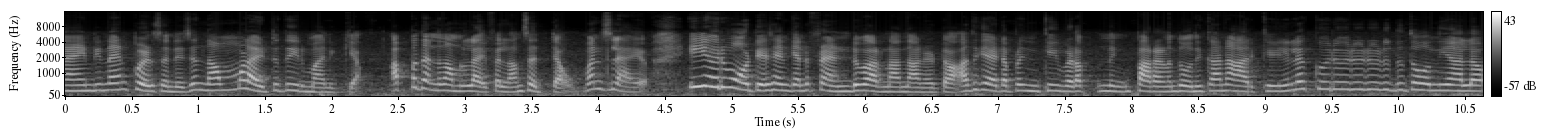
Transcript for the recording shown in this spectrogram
നയന്റി നയൻ പെർസെന്റേജ് നമ്മളായിട്ട് തീരുമാനിക്കുക. അപ്പോൾ തന്നെ നമ്മുടെ ലൈഫ് എല്ലാം സെറ്റാവും മനസ്സിലായോ? ഈ ഒരു മോട്ടിവേഷൻ എനിക്ക് എന്റെ ഫ്രണ്ട് പറഞ്ഞതാണ് കേട്ടോ. അത് കേട്ടപ്പോൾ എനിക്ക് ഇവിടെ പറയണം തോന്നി. കാരണം ആർക്കെങ്കിലും ഒക്കെ ഒരു ഒരു ഇത് തോന്നിയാലോ?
